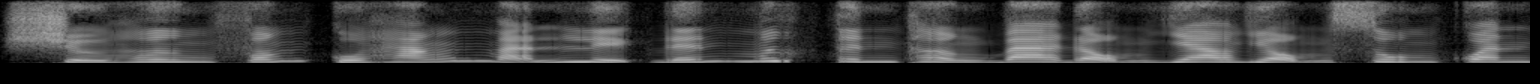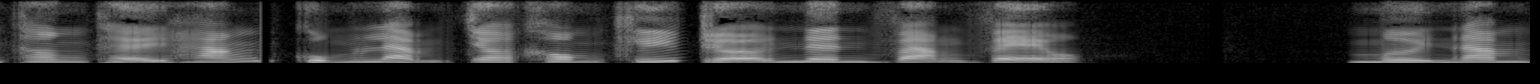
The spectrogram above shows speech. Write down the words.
sự hưng phấn của hắn mãnh liệt đến mức tinh thần ba động dao động xung quanh thân thể hắn cũng làm cho không khí trở nên vạn vẹo. Mười năm,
